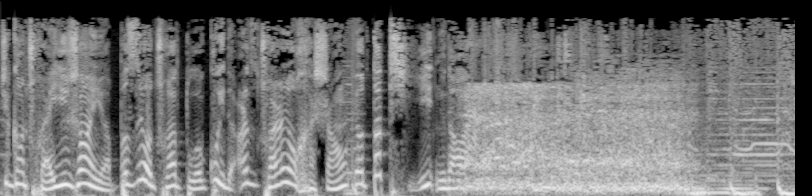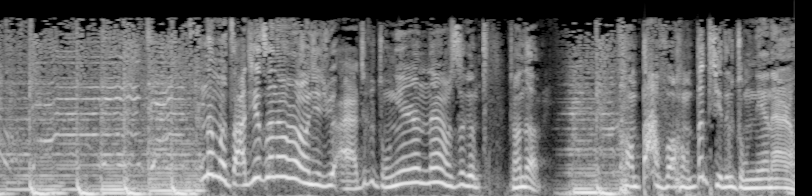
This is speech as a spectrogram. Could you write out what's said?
就跟穿衣裳一样，不是要穿多贵的，而是穿上要合身，要得体，你知道吧？那么咋地才能让几句？哎，这个中年人男人是个真的很大方、很得体的中年男人。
